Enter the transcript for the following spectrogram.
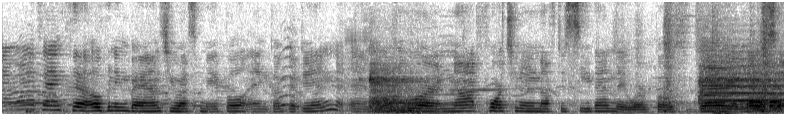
I want to thank the opening bands, US Maple and Gogodin. And if you were not fortunate enough to see them, they were both very amazing.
